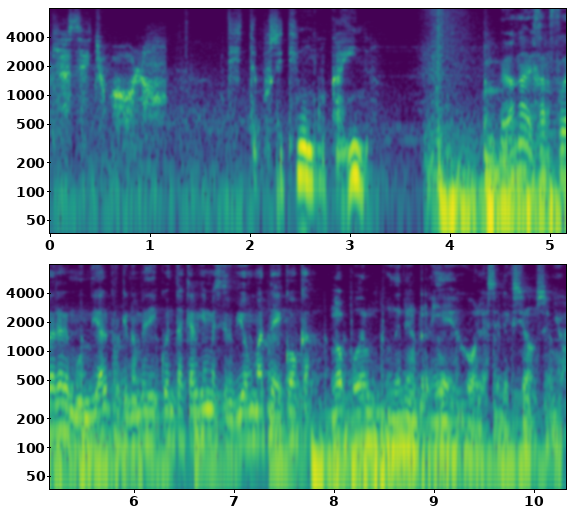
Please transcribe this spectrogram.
¿Qué has hecho, Paolo? Diste positivo en cocaína. ¿Me van a dejar fuera del mundial porque no me di cuenta que alguien me sirvió un mate de coca? No podemos poner en riesgo la selección, señor.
